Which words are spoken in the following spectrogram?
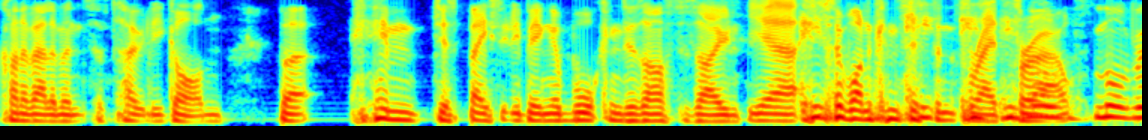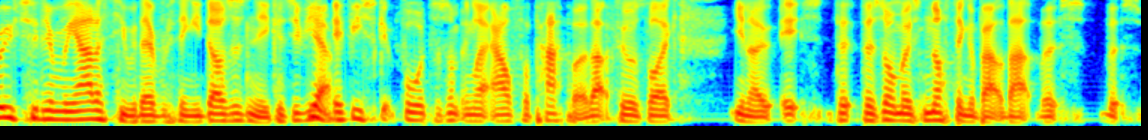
kind of elements have totally gone. But him just basically being a walking disaster zone. Yeah, he's the one consistent he- thread he's throughout. More, more rooted in reality with everything he does, isn't he? Because if you Yeah. if you skip forward to something like Alpha Papa, that feels like you know it's there's almost nothing about that that's that's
